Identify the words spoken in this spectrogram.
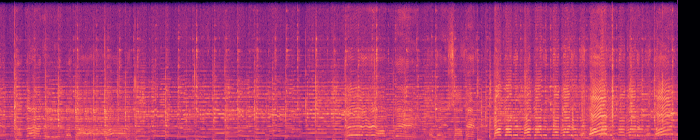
সাধেন নাগার নাগার নাগার নাগার নাগার নাগার।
